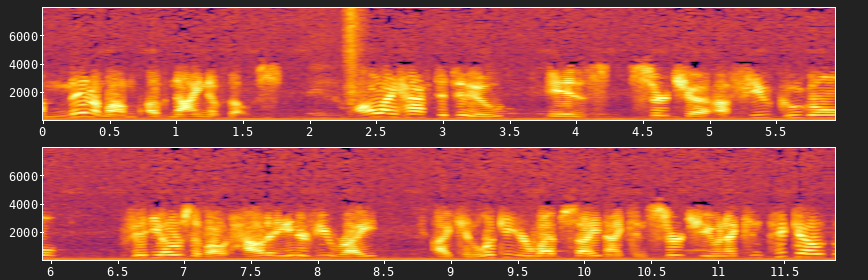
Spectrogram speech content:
a minimum of nine of those. All I have to do is search a, a few Google videos about how to interview right. I can look at your website and I can search you and I can pick out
